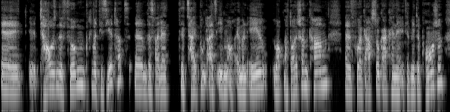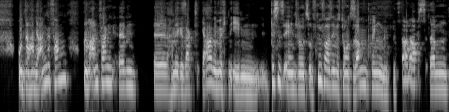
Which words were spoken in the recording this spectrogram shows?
äh, tausende Firmen privatisiert hat. Ähm, das war der, der Zeitpunkt, als eben auch M&A überhaupt nach Deutschland kam. Äh, vorher gab es so gar keine etablierte Branche. Und da haben wir angefangen. Und am Anfang ähm, äh, haben wir gesagt, ja, wir möchten eben Business Angels und Frühphaseinvestoren zusammenbringen mit, mit Startups. Ähm,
